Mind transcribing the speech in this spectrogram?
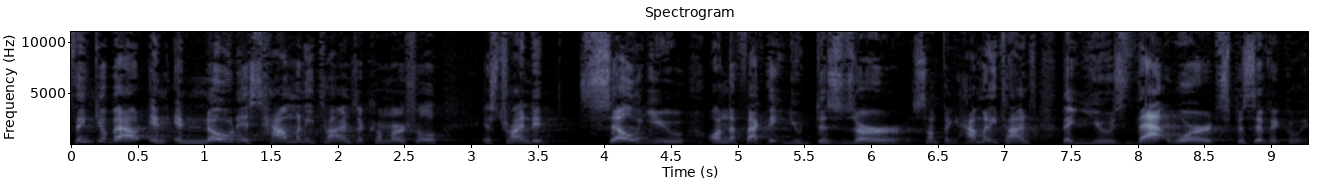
Think about and, and notice how many times a commercial is trying to sell you on the fact that you deserve something. How many times they use that word specifically?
